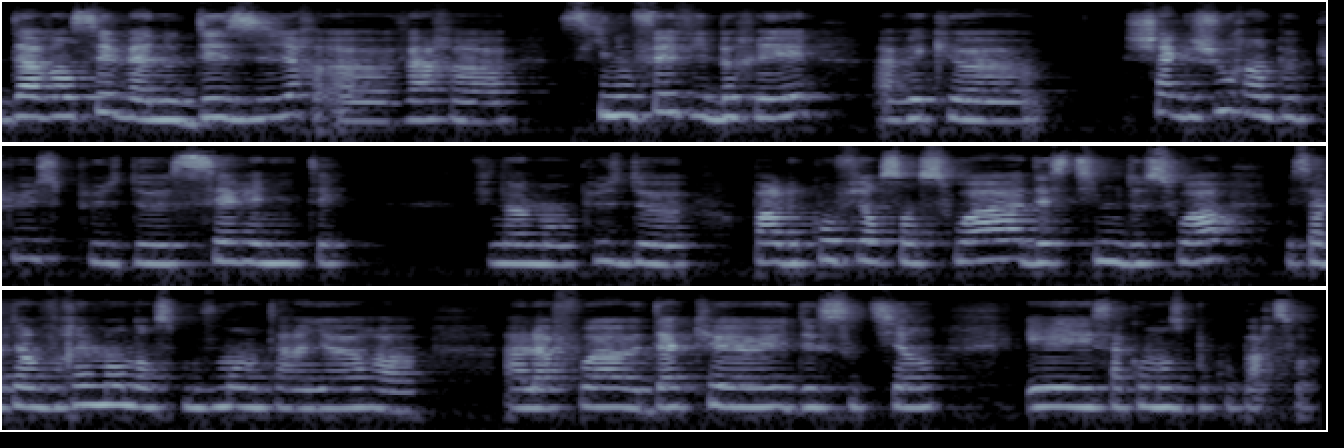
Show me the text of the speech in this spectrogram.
d'avancer vers nos désirs, euh, vers euh, ce qui nous fait vibrer, avec chaque jour un peu plus, plus de sérénité, finalement, plus de parle de confiance en soi, d'estime de soi, mais ça vient vraiment dans ce mouvement intérieur euh, à la fois d'accueil, de soutien, et ça commence beaucoup par soi.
